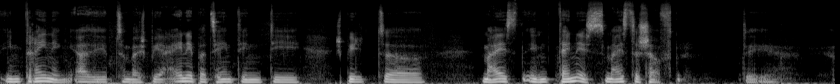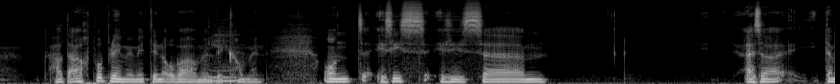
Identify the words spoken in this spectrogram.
im Training. Also ich habe zum Beispiel eine Patientin, die spielt äh, meist im Tennis Meisterschaften. Die hat auch Probleme mit den Oberarmen Ja. bekommen. Und es ist, es ist ähm, also der,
